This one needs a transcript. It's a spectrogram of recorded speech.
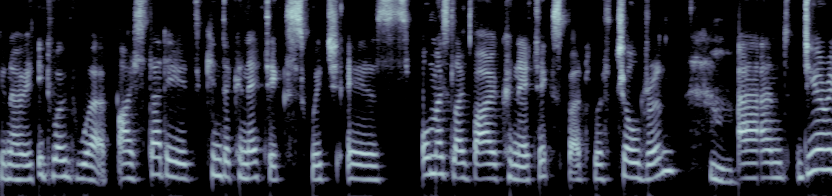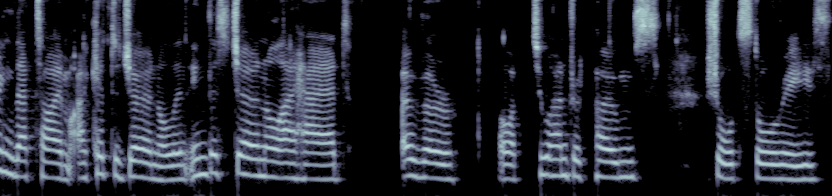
You know, it, it, won't work. I studied kinderkinetics, which is almost like biokinetics, but with children. Hmm. And during that time, I kept a journal. And in this journal, I had over oh, 200 poems, short stories,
